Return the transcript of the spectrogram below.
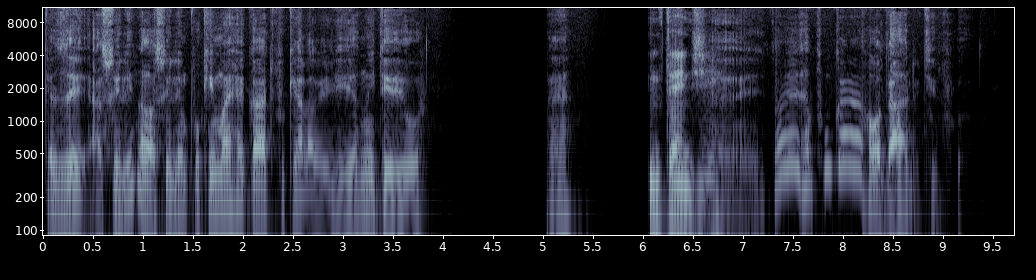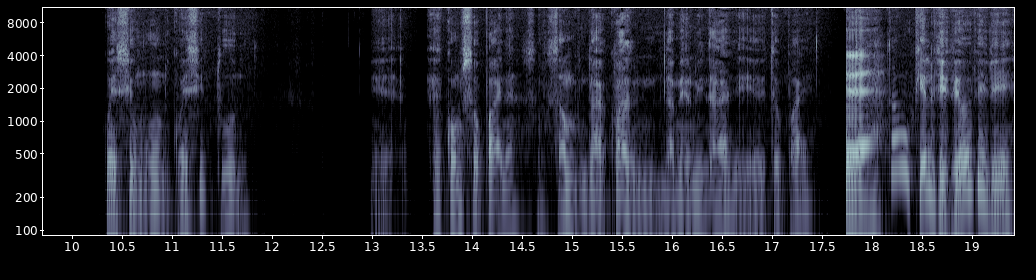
Quer dizer, a Sueli não, a Sueli é um pouquinho mais recato, porque ela vivia no interior. Né? Entendi. É, então eu fui um cara rodado, tipo. Conheci o mundo, conheci tudo. É, é como seu pai, né? Somos da, quase da mesma idade, eu e teu pai. É. Então o que ele viveu, eu vivi.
